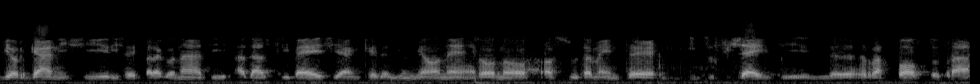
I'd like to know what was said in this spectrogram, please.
gli organici paragonati ad altri paesi anche dell'Unione sono assolutamente insufficienti. Il rapporto tra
